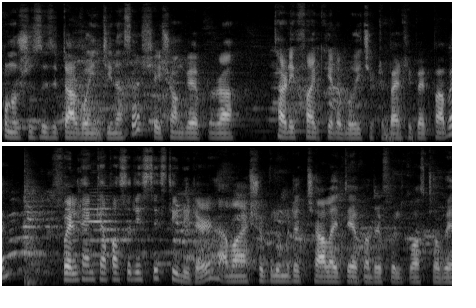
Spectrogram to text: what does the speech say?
পনেরোশো সিসি টার্বো ইঞ্জিন আছে, সেই সঙ্গে আপনারা থার্টি ফাইভ কেডাব্লিউএইচ একটা ব্যাটারি প্যাক পাবেন। Fuel tank capacity sixty litre এবং একশো কিলোমিটার চালাইতে আপনাদের ফুয়েল কস্ট হবে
